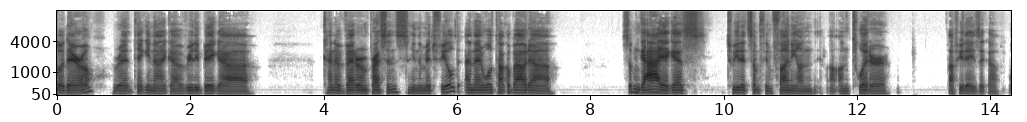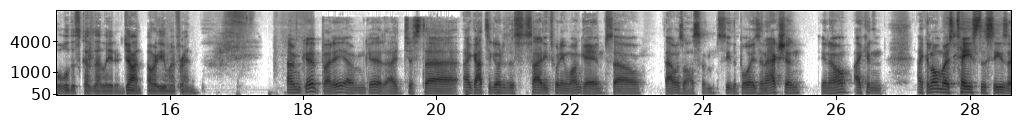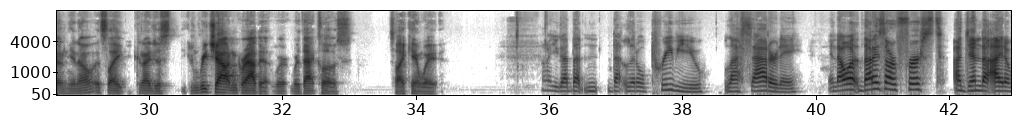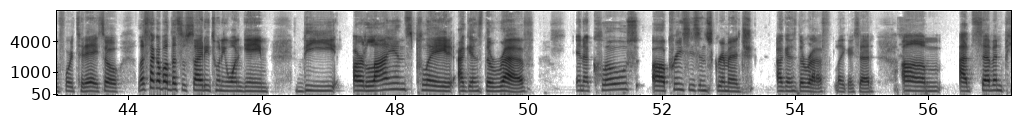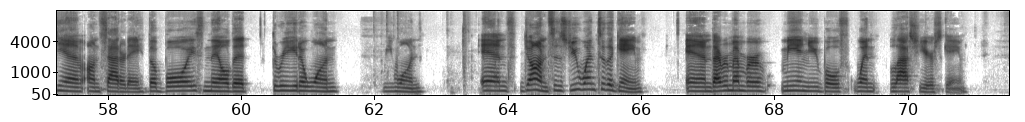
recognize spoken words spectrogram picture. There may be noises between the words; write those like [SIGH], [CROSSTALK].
Lodeiro taking like a really big uh, kind of veteran presence in the midfield, and then we'll talk about uh, some guy I guess tweeted something funny on on Twitter a few days ago. Well, we'll discuss that later. John, how are you, my friend? I'm good, buddy. I'm good. I just uh I got to go to the Society 21 game, so that was awesome. See the boys in action, you know. I can I can almost taste the season. You know, it's like, can I just you can reach out and grab it? We're we're that close, so I can't wait. Oh, you got that that little preview last Saturday, and that was that is our first agenda item for today. So let's talk about the Society Twenty One game. The our Lions played against the Rev in a close uh, preseason scrimmage against the Rev. Like I said, um, at 7 p.m. on Saturday. The boys nailed it three to one. We won. And John, since you went to the game, and I remember me and you both went last year's game.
